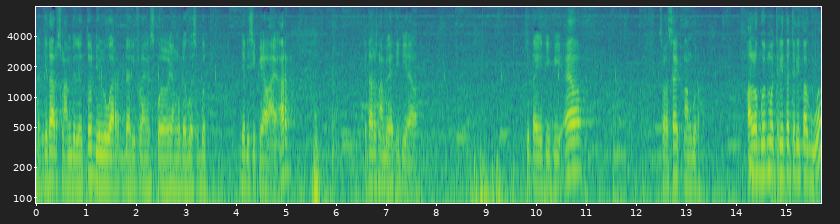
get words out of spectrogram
dan kita harus ngambil itu di luar dari flying school yang udah gue sebut jadi CPL IR kita harus ngambil ATPL kita ATPL selesai nganggur. Kalau gue mau cerita cerita gue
